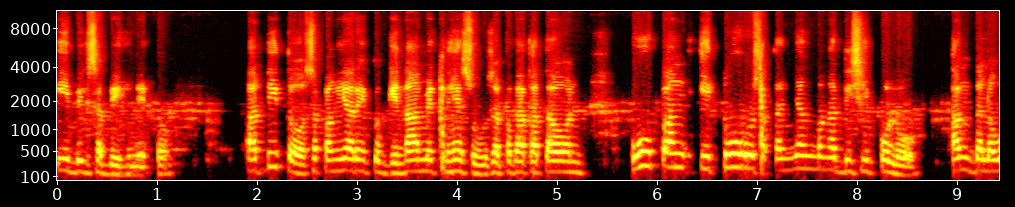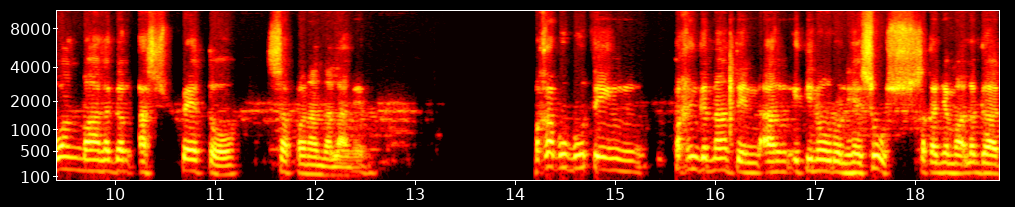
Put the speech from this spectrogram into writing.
ibig sabihin nito? At dito, sa pangyaring ito, ginamit ni Jesus sa pagkakataon upang ituro sa kanyang mga disipulo ang dalawang mahalagang aspeto sa pananalangin. Makabubuting pakinggan natin ang itinuro ni Jesus sa kanyang mga alagad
